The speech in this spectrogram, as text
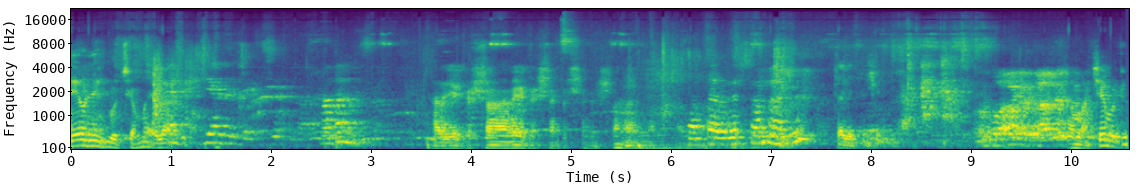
దేవుడి దగ్గరికి వచ్చామ్మా ఎలా హరే కృష్ణ హరే కృష్ణ కృష్ణ కృష్ణ హరే చలి అమ్మ చేపట్టు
